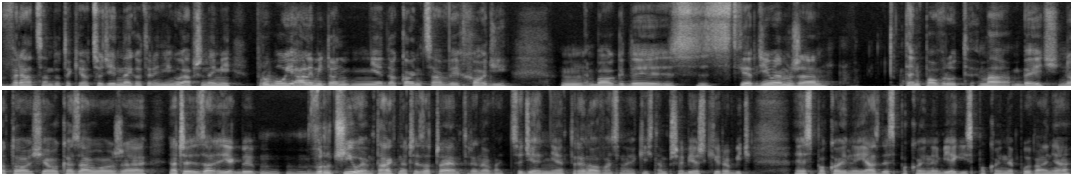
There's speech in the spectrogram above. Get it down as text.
wracam do takiego codziennego treningu, a przynajmniej próbuję, ale mi to nie do końca wychodzi. Mm, bo gdy stwierdziłem, że ten powrót ma być, no to się okazało, że znaczy jakby wróciłem, tak? Znaczy zacząłem trenować codziennie, trenować na no jakieś tam przebieżki, robić e, spokojne jazdy, spokojne biegi, spokojne pływania.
